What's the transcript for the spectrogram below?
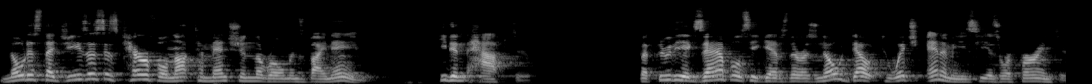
Notice that Jesus is careful not to mention the Romans by name. He didn't have to. But through the examples he gives, there is no doubt to which enemies he is referring to.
